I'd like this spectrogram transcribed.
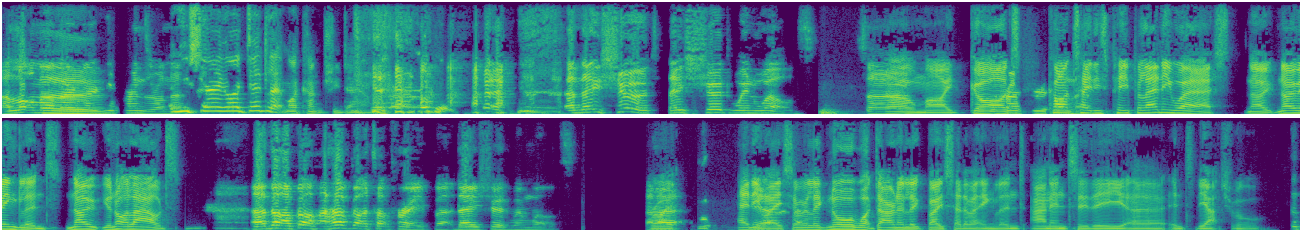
A lot of my very, very Uh. good friends are on Are you saying I did let my country down? and they should, they should win Worlds. So Oh my God. The pressure is on Can't them. take these people anywhere. No, no England. No, you're not allowed. Uh, no, I've got, I have got a top three, but they should win worlds. Uh, Right. Anyway, yeah. so we'll ignore what Darren and Luke both said about England and into the uh, into the actual. the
